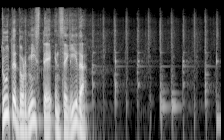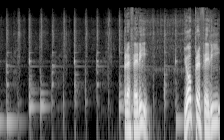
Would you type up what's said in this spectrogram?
Tú te dormiste enseguida. Preferí. Yo preferí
